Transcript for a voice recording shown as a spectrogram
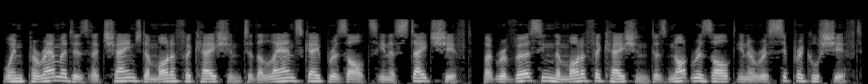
When parameters are changed a modification to the landscape results in a state shift, but reversing the modification does not result in a reciprocal shift.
